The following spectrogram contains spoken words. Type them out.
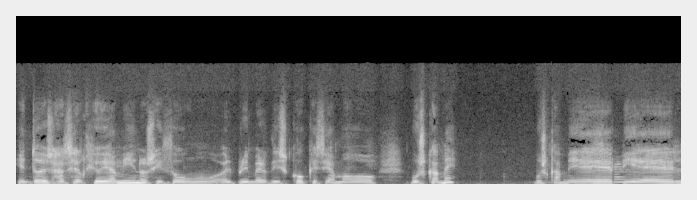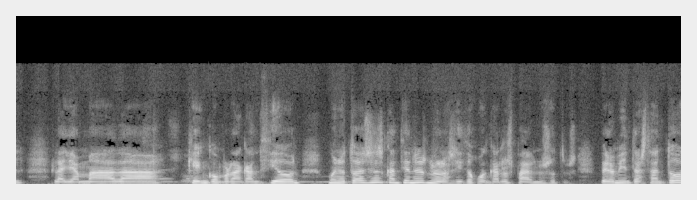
Y entonces a Sergio y a mí nos hizo el primer disco que se llamó Búscame. Búscame, Piel, La Llamada, ¿Quién compra una canción? Bueno, todas esas canciones nos las hizo Juan Carlos para nosotros. Pero mientras tanto,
